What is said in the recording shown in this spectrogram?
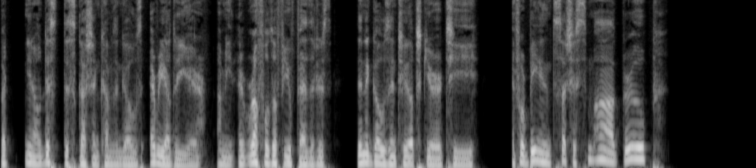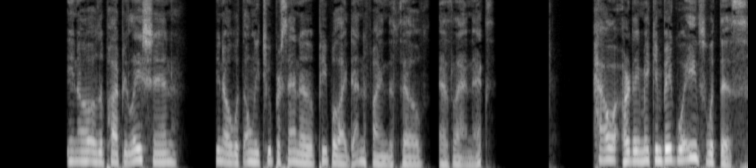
But you know, this discussion comes and goes every other year. I mean, it ruffles a few feathers, then it goes into obscurity. And for being such a small group, you know, of the population, you know, with only 2% of people identifying themselves as Latinx, how are they making big waves with this?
